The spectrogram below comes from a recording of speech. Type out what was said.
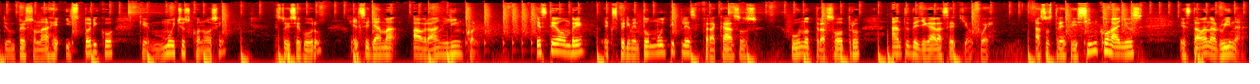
de un personaje histórico que muchos conocen, estoy seguro. Él se llama Abraham Lincoln. Este hombre experimentó múltiples fracasos, uno tras otro, antes de llegar a ser quien fue. A sus 35 años estaba en la ruina.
